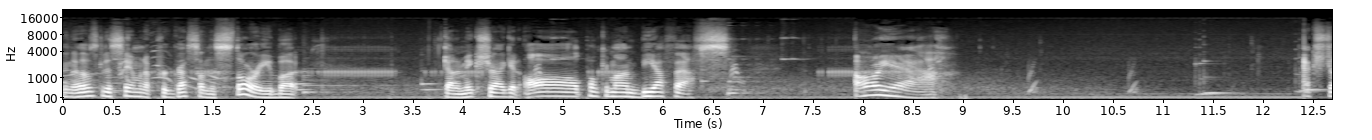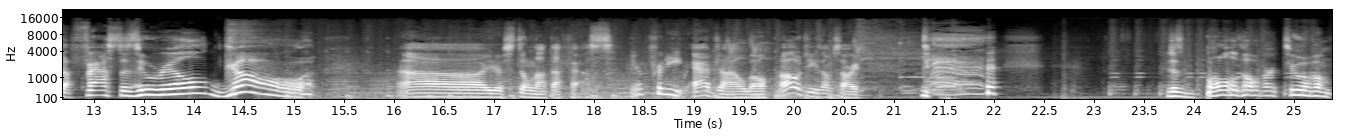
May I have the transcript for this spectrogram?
You know, I was gonna say I'm gonna progress on the story, but gotta make sure I get all Pokemon BFFs. Oh, yeah. Extra fast Azurill, go! Uh, you're still not that fast. You're pretty agile, though. Oh, geez, I'm sorry. Just bowled over two of them.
